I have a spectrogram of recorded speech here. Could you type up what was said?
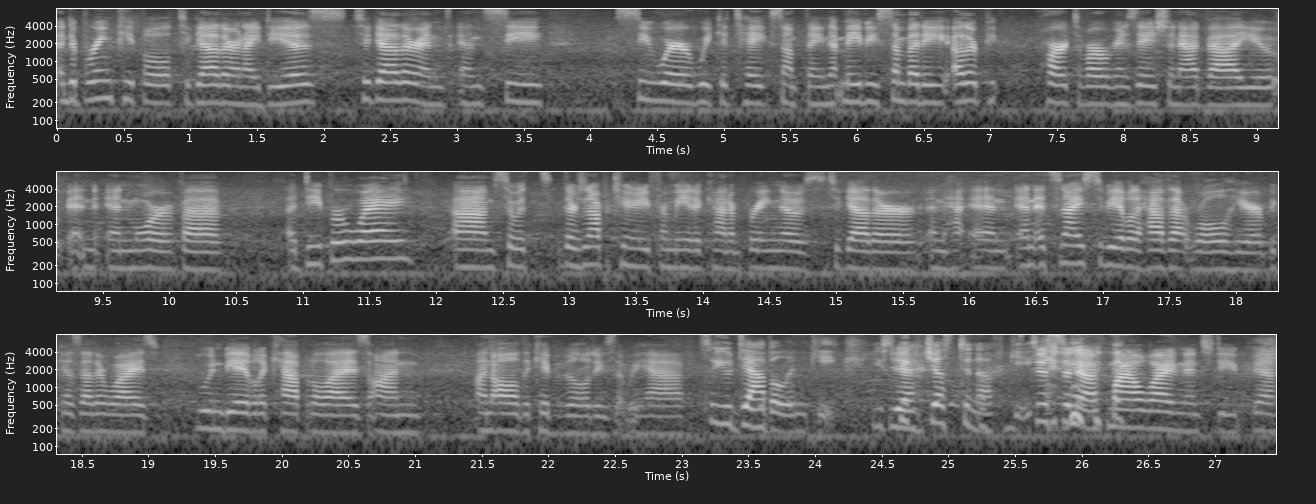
and to bring people together and ideas together and, and see see where we could take something that maybe somebody, other parts of our organization add value in, in more of a, a deeper way. Um, so there's an opportunity for me to kind of bring those together and, and, and it's nice to be able to have that role here because otherwise we wouldn't be able to capitalize on on all the capabilities that we have. So you dabble in geek. You speak yeah. just enough geek. just enough, mile wide and inch deep, yeah.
